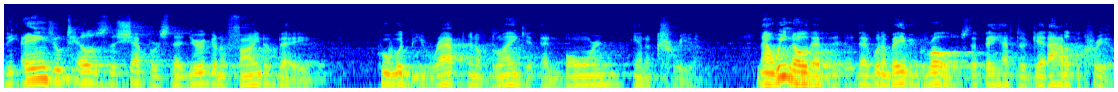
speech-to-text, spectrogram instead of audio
the angel tells the shepherds that you're going to find a babe who would be wrapped in a blanket and born in a crib. Now we know that, that when a baby grows, that they have to get out of the crib.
